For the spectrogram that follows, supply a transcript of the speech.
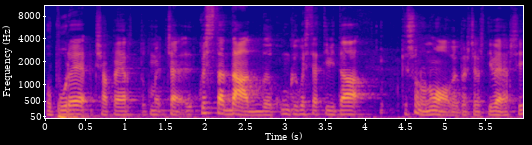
oppure ci ha aperto, come- cioè questa DAD, comunque queste attività che sono nuove per certi versi,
